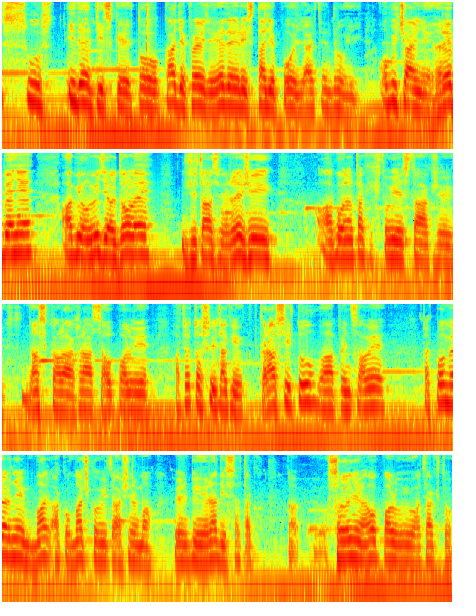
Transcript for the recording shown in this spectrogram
sú identické. To, kade prejde jeden rys, tade pôjde aj ten druhý. Obyčajne hrebenie, aby on videl dole, že tá zver leží, alebo na takýchto miestach, že na skalách rád sa opaluje. A toto sú také krasy tu, vápencavé, tak pomerne ako mačkovitá šelma, veľmi rady sa tak silne opalujú a takto.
